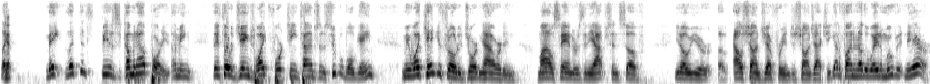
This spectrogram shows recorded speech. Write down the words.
Like yep make, let this be his coming out party. I mean, they throw to James White 14 times in a Super Bowl game. I mean, why can't you throw to Jordan Howard and Miles Sanders in the absence of, you know, your uh, Alshon Jeffery and DeSean Jackson? You got to find another way to move it in the air.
